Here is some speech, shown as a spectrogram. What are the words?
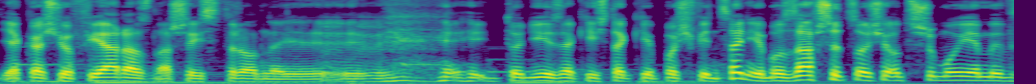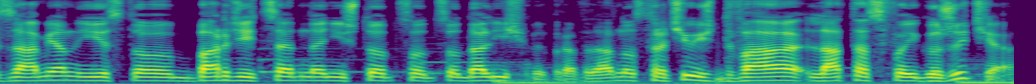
jakaś ofiara z naszej strony. Mhm. To nie jest jakieś takie poświęcenie, bo zawsze coś otrzymujemy w zamian i jest to bardziej cenne niż to, co, co daliśmy, prawda? No straciłeś dwa lata swojego życia.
